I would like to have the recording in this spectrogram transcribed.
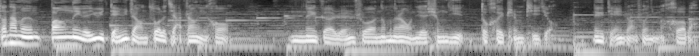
当他们帮那个狱典狱长做了假账以后，那个人说：“能不能让我那些兄弟都喝一瓶啤酒？”那个典狱长说：“你们喝吧。”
